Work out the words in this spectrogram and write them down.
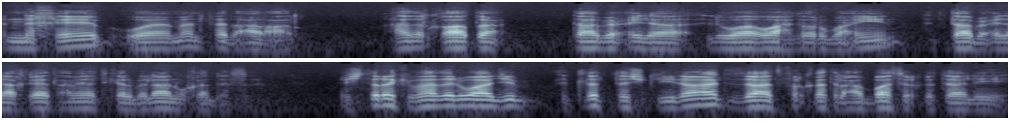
النخيب ومنفذ عرعر. هذا القاطع تابع إلى لواء 41 التابع إلى قيادة عمليات كربلاء المقدسة. اشترك بهذا الواجب ثلاث تشكيلات زائد فرقة العباس القتالية.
